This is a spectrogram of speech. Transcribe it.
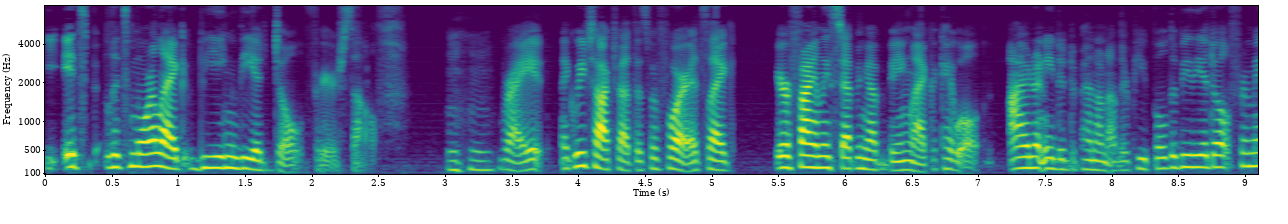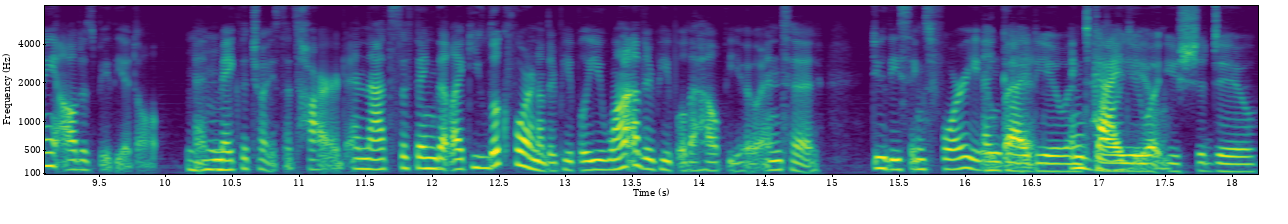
it's it's more like being the adult for yourself. mhm, right? Like we've talked about this before. It's like you're finally stepping up, being like, okay, well, I don't need to depend on other people to be the adult for me. I'll just be the adult Mhm. and make the choice that's hard. And that's the thing that like you look for in other people. You want other people to help you and to do these things for you and guide you and, and tell guide you, what you should do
